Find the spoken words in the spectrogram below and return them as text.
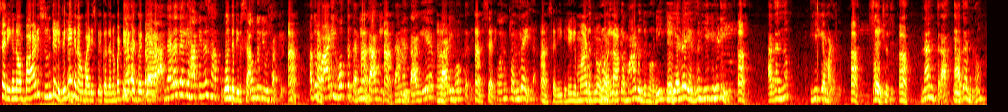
ಸರಿ ಈಗ ನಾವು ಬಾಡಿಸು ಅಂತ ಹೇಳಿದ್ರೆ ಹೇಗೆ ನಾವು ಬಾಡಿಸ್ಬೇಕು? ಅದನ್ನು ಬಟ್ಟೆ ಕಟ್ಟಬೇಕು ಕಟ್ಬೇಕಾ? ನೆಲದಲ್ಲಿ ಹಾಕಿದ್ರೆ ಸಾಕು. ಒಂದು ದಿವಸ. ಒಂದು ದಿವಸಕ್ಕೆ. ಹಾ, ಅದು ಬಾಡಿ ಹೋಗ್ತದೆ ನಿಮ್ದಾಗಿ. ಬಾಡಿ ಹೋಗ್ತದೆ. ಸರಿ. ಒಂದು ತೊಂದ್ರೆ ಇಲ್ಲ. ಸರಿ. ಈಗ ಹೇಗೆ ಮಾಡುದು ನೋಡಿ, ಮಾಡುದು ನೋಡಿ ಈ. ಎಲೆಯನ್ನು ಹೀಗೆ ಹಿಡಿಯಿರಿ ಅದನ್ನು ಹೀಗೆ ಮಾಡುದು ಹಾ ಸರಿ. ಹಾ. ನಂತರ ಅದನ್ನು.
